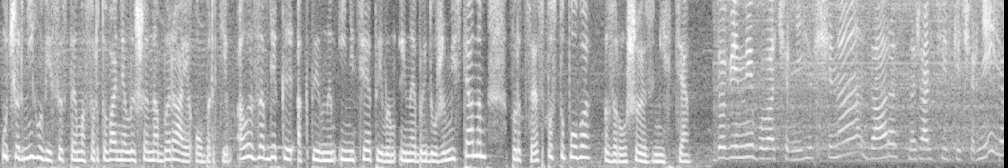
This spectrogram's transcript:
У Чернігові система сортування лише набирає обертів, але завдяки активним ініціативам і небайдужим містянам процес поступово зрушує з місця. До війни була Чернігівщина, зараз, на жаль, тільки Чернігів,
